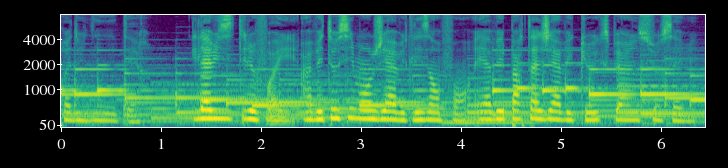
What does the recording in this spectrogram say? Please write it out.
près du dignitaire. Il a visité le foyer, avait aussi mangé avec les enfants et avait partagé avec eux expériences sur sa vie.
